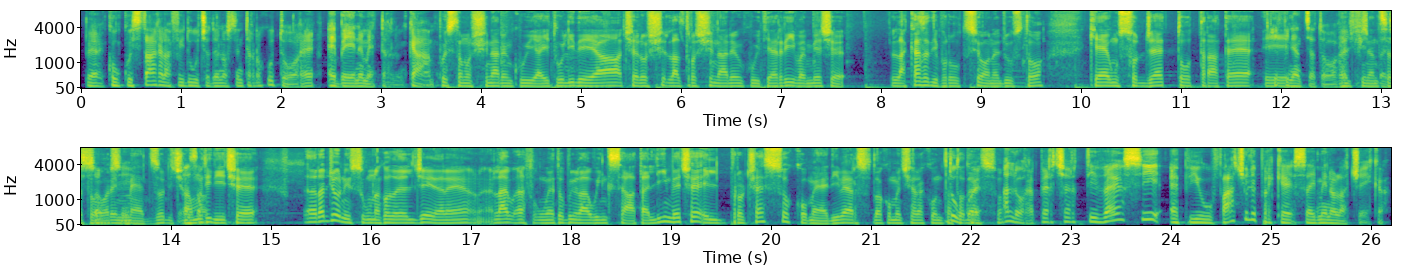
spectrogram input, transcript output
per conquistare la fiducia del nostro interlocutore è bene metterlo in campo. Questo è uno scenario in cui hai tu l'idea, c'è lo, l'altro scenario in cui ti arriva. Invece la casa di produzione, giusto? Che è un soggetto tra te e il finanziatore, il finanziatore spesso, in sì. mezzo, diciamo, Esatto. ti dice ragioni su una cosa del genere, la, come detto prima la wingsata, lì invece il processo com'è? Diverso da come ci hai raccontato Dunque, adesso? allora, per certi versi è più facile perché sei meno alla cieca,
